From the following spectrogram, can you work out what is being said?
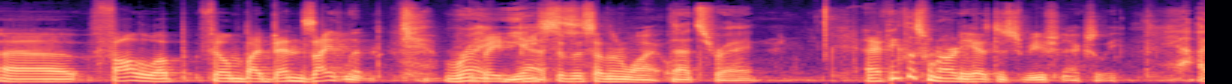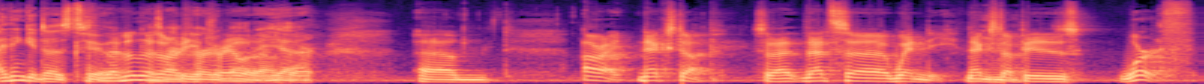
uh, follow up film by Benh Zeitlin. Right, made yes. Beasts of the Southern Wild. That's right. And I think this one already has distribution, actually. I think it does too. I know there's I've already a trailer out it, there. Um, all right, next up. So that, that's uh, Wendy. Next Mm-hmm. up is Worth.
